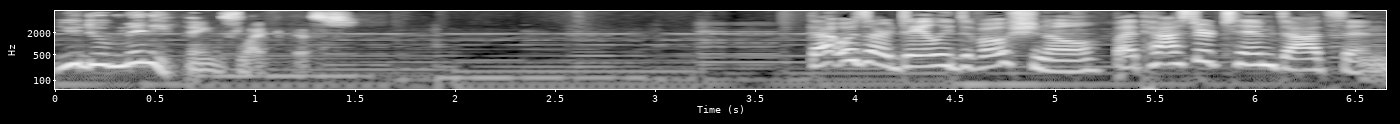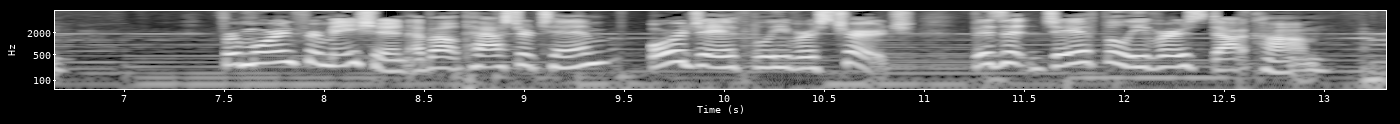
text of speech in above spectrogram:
You do many things like this. That was our daily devotional by Pastor Tim Dodson. For more information about Pastor Tim or JF Believers Church, visit jfbelievers.com.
